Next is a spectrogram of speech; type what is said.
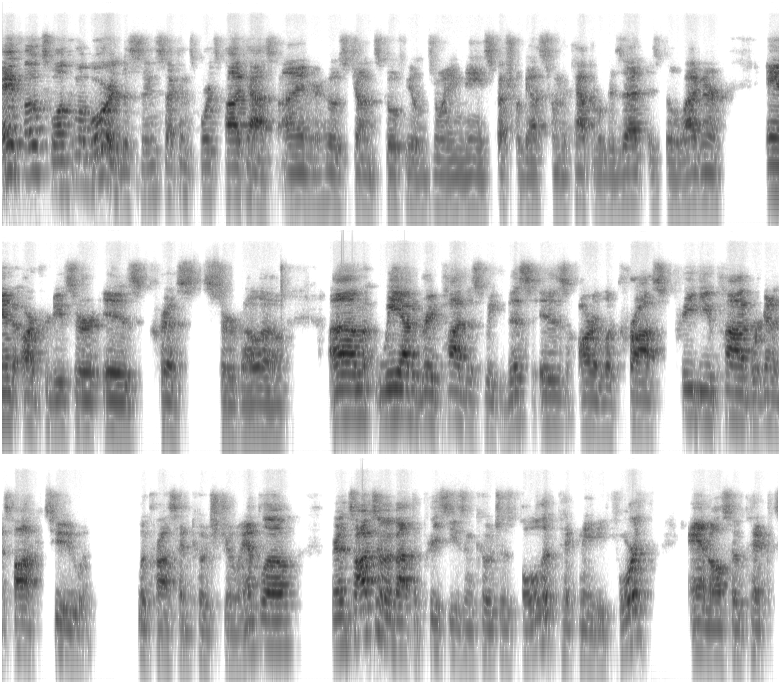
Hey, folks, welcome aboard the Sing Second Sports Podcast. I am your host, John Schofield. Joining me, special guest from the Capital Gazette, is Bill Wagner, and our producer is Chris Cervello. Um, we have a great pod this week. This is our lacrosse preview pod. We're going to talk to lacrosse head coach Joe Amplo. We're going to talk to him about the preseason coaches poll that picked Navy fourth and also picked,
